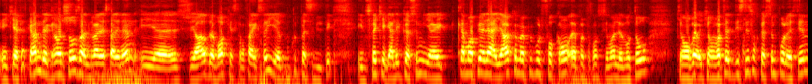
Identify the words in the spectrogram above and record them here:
Et qui a fait quand même de grandes choses dans l'univers de Spider-Man. Et euh, j'ai hâte de voir qu'est-ce qu'on fait avec ça. Il y a beaucoup de possibilités. Et du fait qu'il a gardé le costume, il aurait clairement pu aller ailleurs. Comme un peu pour le faucon. Euh, pas le faucon, excusez-moi, le vautour. Qui ont, qui ont refait dessiner son costume pour le film.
